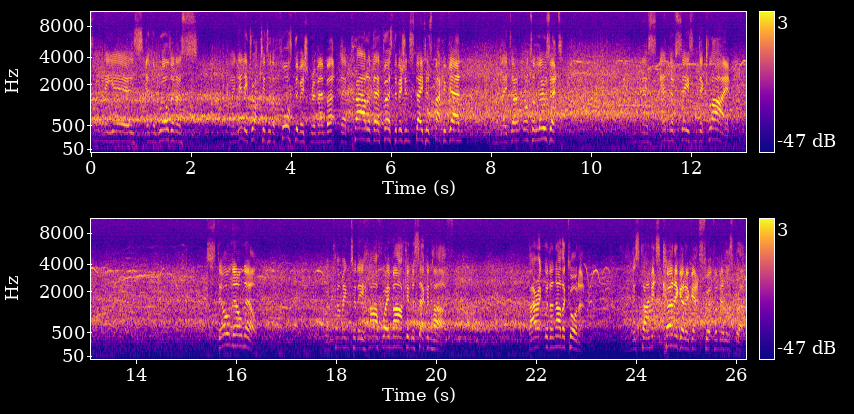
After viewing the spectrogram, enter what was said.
So many years in the wilderness. They nearly dropped into the fourth division, remember. They're proud of their first division status back again, and they don't want to lose it end of season decline. Still nil-nil. We're coming to the halfway mark in the second half. Barrick with another corner. And this time it's Kernaghan who gets to it for Middlesbrough.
